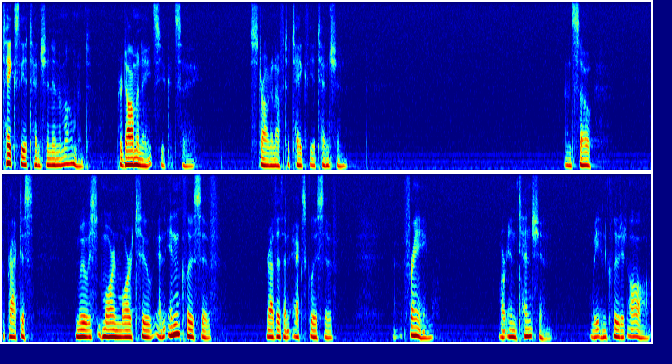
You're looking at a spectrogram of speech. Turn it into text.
takes the attention in a moment, predominates, you could say, strong enough to take the attention. And so the practice moves more and more to an inclusive rather than exclusive frame or intention. We include it all.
